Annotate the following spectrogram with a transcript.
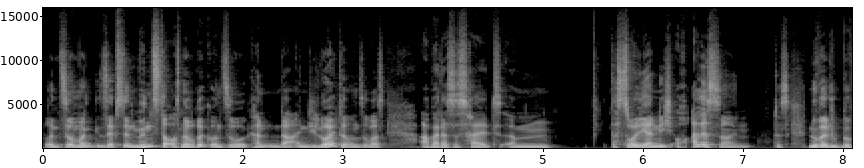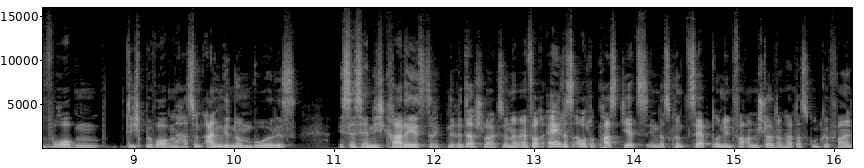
Und so, man, selbst in Münster, Osnabrück und so kannten da einen die Leute und sowas. Aber das ist halt, ähm, das soll ja nicht auch alles sein. Das, nur weil du beworben, dich beworben hast und angenommen wurdest, ist das ja nicht gerade jetzt direkt ein Ritterschlag, sondern einfach, ey, das Auto passt jetzt in das Konzept und den Veranstaltern hat das gut gefallen.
